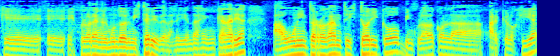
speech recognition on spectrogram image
que eh, exploran el mundo del misterio y de las leyendas en Canarias a un interrogante histórico vinculado con la arqueología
